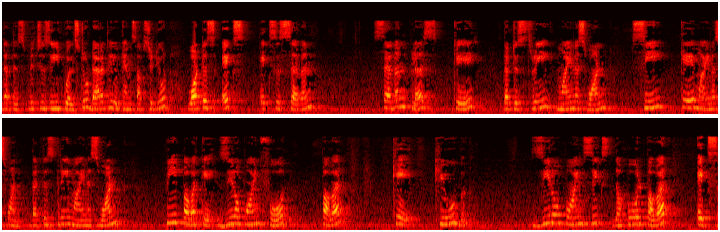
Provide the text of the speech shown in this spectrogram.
that is which is equals to directly you can substitute what is x x is 7 7 plus k that is 3 minus 1 c k minus 1 that is 3 minus 1 p power k 0.4 power k cube 0.6 the whole power x.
